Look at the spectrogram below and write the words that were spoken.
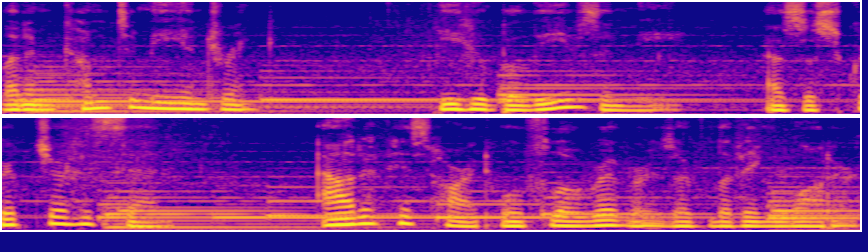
let him come to me and drink. He who believes in me, as the scripture has said, out of his heart will flow rivers of living water.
